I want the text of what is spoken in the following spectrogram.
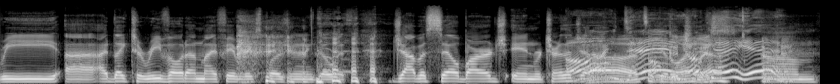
re uh, I'd like to re-vote on my favorite explosion and go with Jabba's sail barge in Return of the Oh, Jedi. that's a good dang. one. Okay, yeah. Um,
